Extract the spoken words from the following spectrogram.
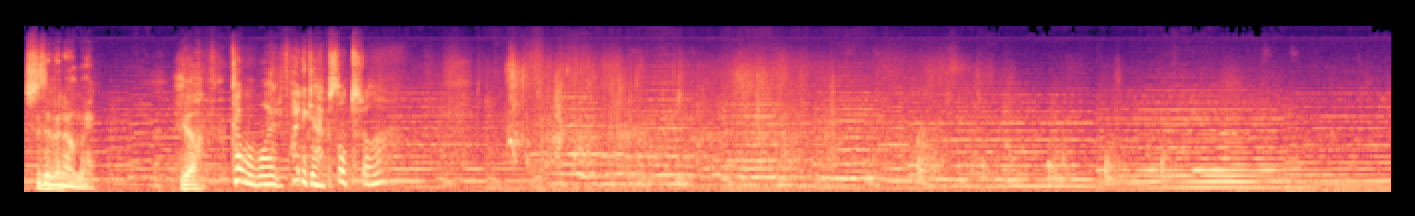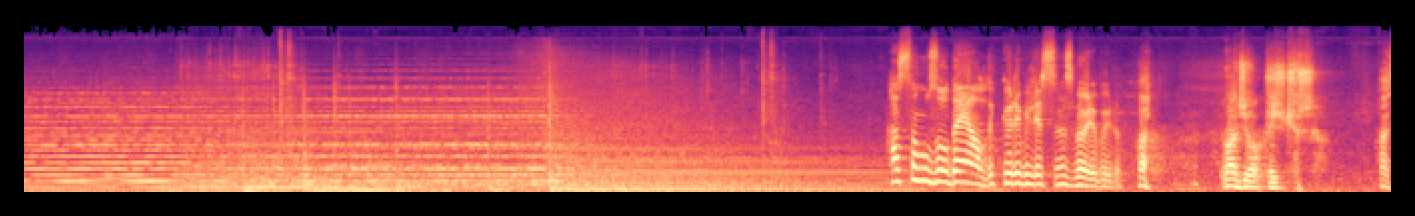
Siz de beni anlayın. Ya Tamam Arif hadi gel biz oturalım. Hastamızı odaya aldık. Görebilirsiniz. Böyle buyurun. Hadi çok şükür. Hadi.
